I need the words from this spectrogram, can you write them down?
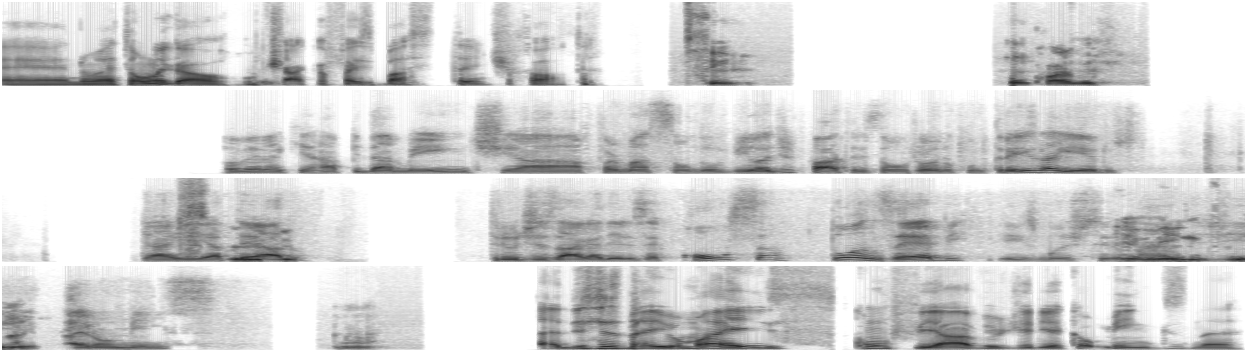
é, não é tão legal. O Chaka faz bastante falta. Sim. Concordo. Tô vendo aqui rapidamente a formação do Vila, de fato, eles estão jogando com três zagueiros. E aí Sim. até a trio de zaga deles é Consa, Tuanzeb, ex-Manchester United, e né? Tyrone Mings. Ah. É, desses daí, o mais confiável, eu diria que é o Mings, né?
